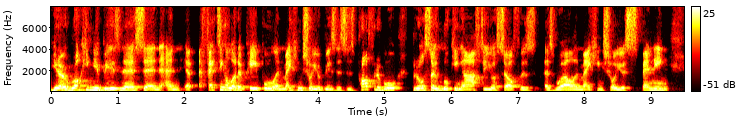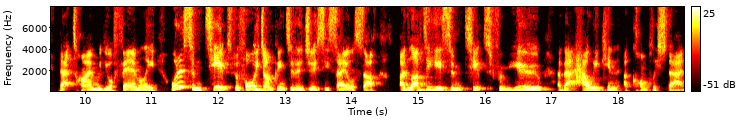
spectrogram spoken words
you know rocking your business and and affecting a lot of people and making sure your business is profitable but also looking after yourself as as well and making sure you're spending that time with your family what are some tips before we jump into the juicy sales stuff I'd love to hear some tips from you about how we can accomplish that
